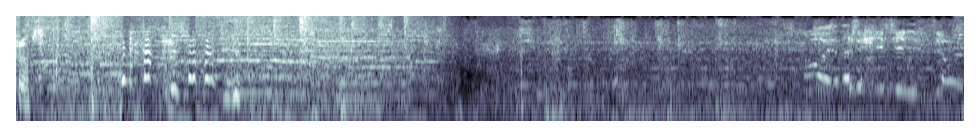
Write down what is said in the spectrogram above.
Хорош. Даже ничего не сделаю.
